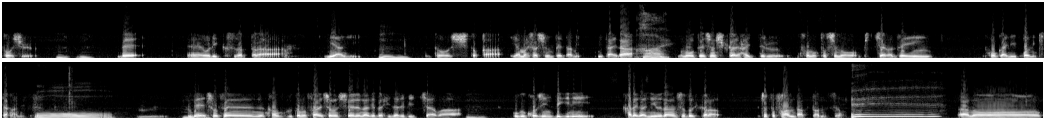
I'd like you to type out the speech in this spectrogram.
投手うん、うん。で、えーオリックスだったら、宮城うん。投手とか、山下俊平太みみたいな、はい。ローテーションしっかり入ってる、その年のピッチャーが全員、今回日本に来た感じです。おー。で、初戦、韓国との最初の試合で投げた左ピッチャーは、うん。僕個人的に彼が入団した時から、ちょっとファンだったんですよ。ええー。あのー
